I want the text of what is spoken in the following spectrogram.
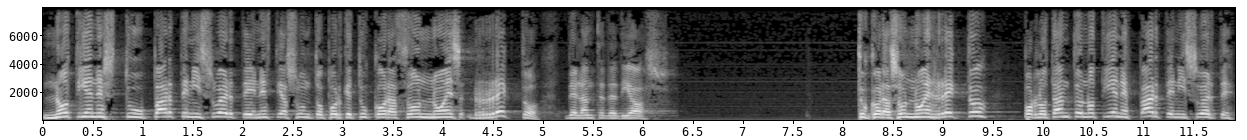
No tienes tu parte ni suerte en este asunto porque tu corazón no es recto delante de Dios. Tu corazón no es recto, por lo tanto no tienes parte ni suerte.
